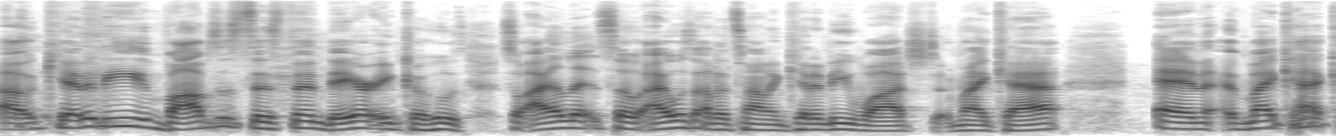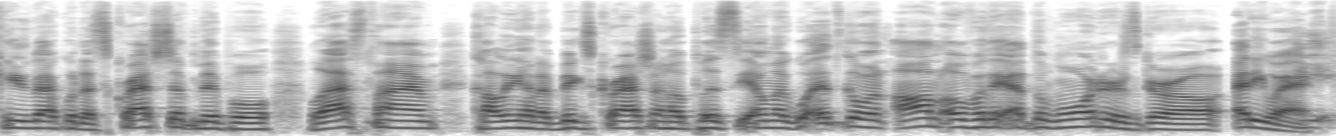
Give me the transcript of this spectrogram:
uh, Kennedy, Bob's assistant, they are in cahoots. So I let, so I was out of town, and Kennedy watched my cat, and my cat came back with a scratched up nipple. Last time, Colleen had a big scratch on her pussy. I'm like, what is going on over there at the Warners, girl? Anyway,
